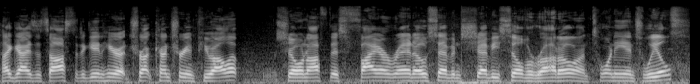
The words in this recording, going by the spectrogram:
Hi guys, it's Austin again here at Truck Country in Puyallup, showing off this fire red 07 Chevy Silverado on 20 inch wheels.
